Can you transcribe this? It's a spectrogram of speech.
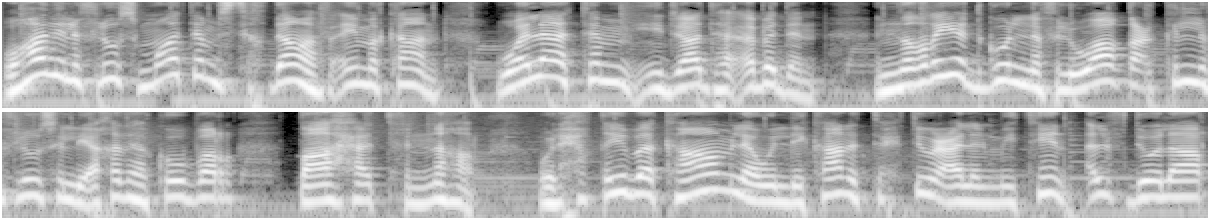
وهذه الفلوس ما تم استخدامها في أي مكان ولا تم إيجادها ابدا. النظرية تقول إن في الواقع كل الفلوس اللي أخذها كوبر طاحت في النهر والحقيبة كاملة واللي كانت تحتوي على ال 200 ألف دولار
